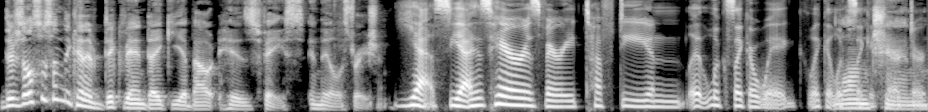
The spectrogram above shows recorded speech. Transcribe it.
there's also something kind of Dick Van Dyke about his face in the illustration. Yes, yeah, his hair is very tufty and it looks like a wig, like it looks Long like a chin. character.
